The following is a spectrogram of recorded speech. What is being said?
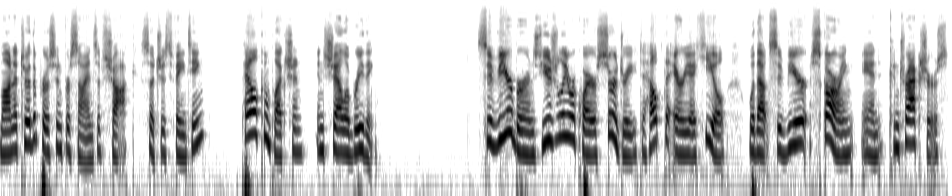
Monitor the person for signs of shock, such as fainting, pale complexion, and shallow breathing. Severe burns usually require surgery to help the area heal without severe scarring and contractures.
